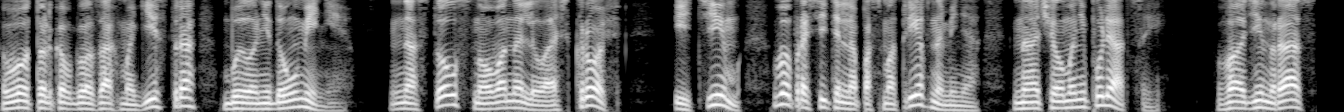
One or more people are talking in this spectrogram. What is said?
Вот только в глазах магистра было недоумение. На стол снова налилась кровь, и Тим, вопросительно посмотрев на меня, начал манипуляции. В один раз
